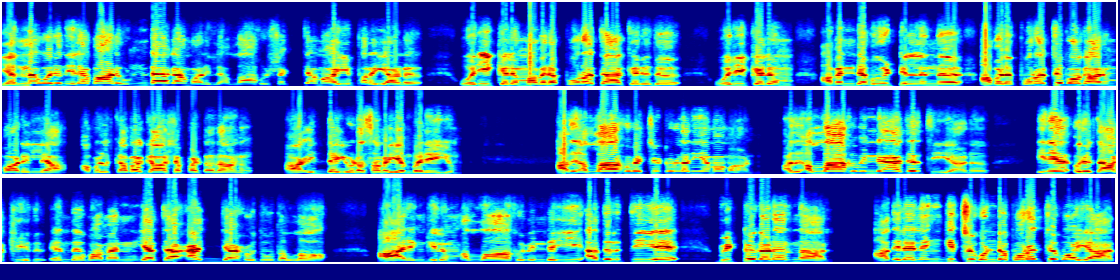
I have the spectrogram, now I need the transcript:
എന്ന ഒരു നിലപാട് ഉണ്ടാകാൻ പാടില്ല. അള്ളാഹു ശക്തമായി പറയാണ് ഒരിക്കലും അവരെ പുറത്താക്കരുത്. ഒരിക്കലും അവന്റെ വീട്ടിൽ നിന്ന് അവൾ പുറത്തു പോകാനും പാടില്ല. അവൾക്ക് അവകാശപ്പെട്ടതാണ് ആ ഇദ്ദയുടെ സമയം വരെയും. അത് അള്ളാഹു വെച്ചിട്ടുള്ള നിയമമാണ്. അത് അള്ളാഹുവിന്റെ അതിർത്തിയാണ്. ഇനി ഒരു താക്കീത്. എന്ത്? വമൻ ആരെങ്കിലും അള്ളാഹുവിന്റെ ഈ അതിർത്തിയെ വിട്ടുകടർന്നാൽ അതിനെ ലംഘിച്ചുകൊണ്ട് പുറത്തു പോയാൽ.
